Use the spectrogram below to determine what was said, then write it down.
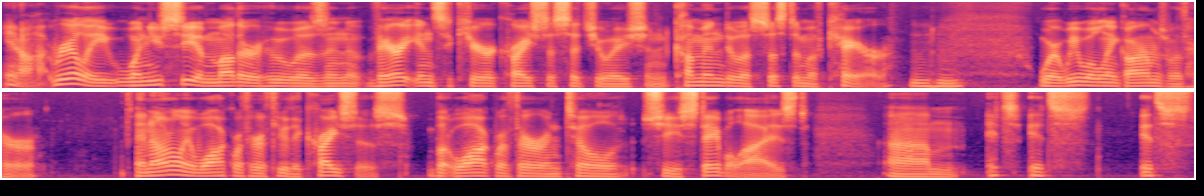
you know, really, when you see a mother who was in a very insecure crisis situation come into a system of care, mm-hmm where we will link arms with her and not only walk with her through the crisis, but walk with her until she's stabilized. Um, it's it's it's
